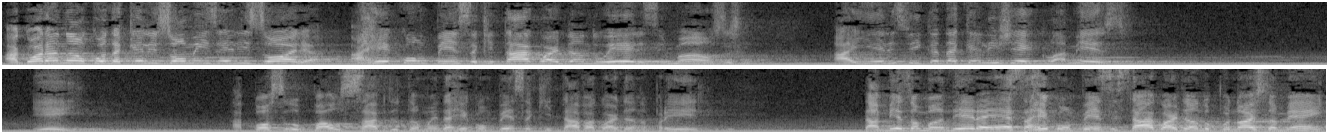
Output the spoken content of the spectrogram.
Agora não, quando aqueles homens eles olham a recompensa que está aguardando eles, irmãos, Aí eles ficam daquele jeito lá mesmo. Ei, apóstolo Paulo sabe do tamanho da recompensa que estava aguardando para ele. Da mesma maneira, essa recompensa está aguardando por nós também.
